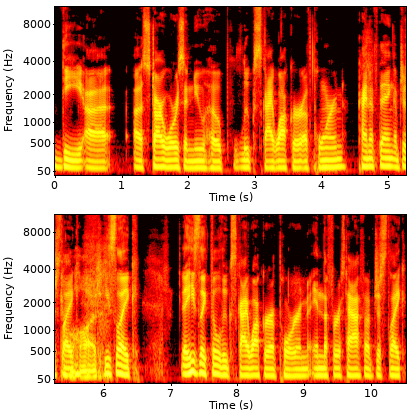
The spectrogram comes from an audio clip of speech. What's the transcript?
the uh, uh Star Wars and New Hope Luke Skywalker of porn kind of thing. I'm just like God. he's like he's like the Luke Skywalker of porn in the first half of just like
